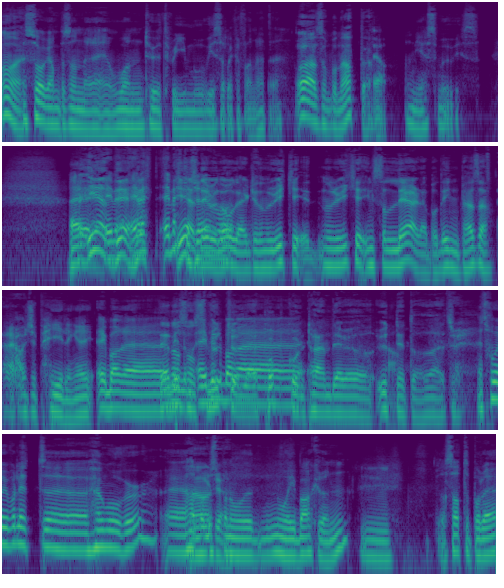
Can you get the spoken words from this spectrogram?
Oh, nei. jeg så den på sånn eh, One, Two, Three Movies, eller hva faen det heter. Å, er sånn på nettet? Ja, Yes Movies. Jeg, det, jeg, jeg, vet, vet er ikke. det ulovlig egentlig når du, ikke, når du ikke installerer det på din PC? Jeg har ikke peiling, jeg. Bare Det er noe sånn smutthull, bare- popcorn time, det vi utnytta ja. der, tror jeg. Jeg tror jeg var litt uh, hungover. Jeg hadde Ja, lyst på noe, noe i bakgrunnen. Mm. Jeg satte på det.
